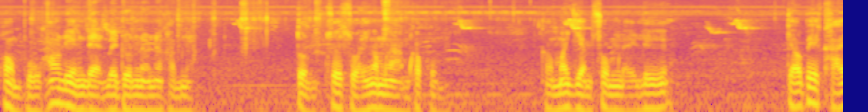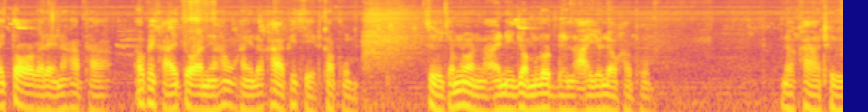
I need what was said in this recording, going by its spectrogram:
พร้อมปลูกข้าเลี้ยงแดดไว้ดนแล้วนะครับนี่ต้นสวยๆงามๆครับผม เขามาเยี่ยมชมได้หรือจะเอาไปขายต่อก็ได้นะครับถ้า เอาไปขายต่อเนี่ยเขาให้ราคาพิเศษครับผมสื่อจำนวนหลายเนี่ยยอมลดได้หลายอยู่แล้วครับผม ราคาถือ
